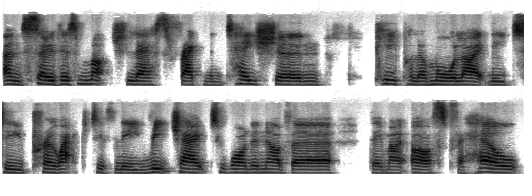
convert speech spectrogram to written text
And so there's much less fragmentation. People are more likely to proactively reach out to one another. They might ask for help.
